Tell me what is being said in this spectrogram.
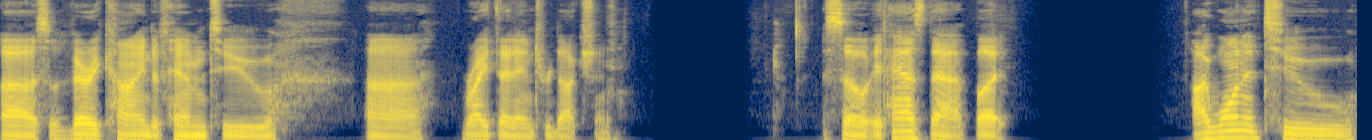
Uh, so very kind of him to uh, write that introduction. So it has that, but I wanted to,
